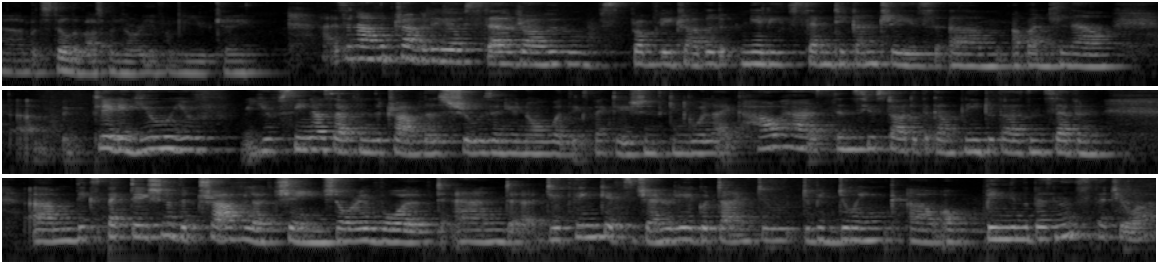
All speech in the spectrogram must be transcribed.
uh, but still the vast majority from the UK. As an avid traveler yourself, Rahul, who's probably traveled nearly seventy countries um, up until now, uh, clearly you you've you've seen yourself in the traveler's shoes and you know what the expectations can go like. How has since you started the company in two thousand seven? Um, the expectation of the traveler changed or evolved? And uh, do you think it's generally a good time to, to be doing uh, or being in the business that you are?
